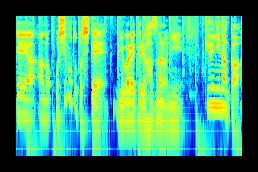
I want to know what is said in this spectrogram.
いやいやあのお仕事として呼ばれてるはずなのに急になんか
